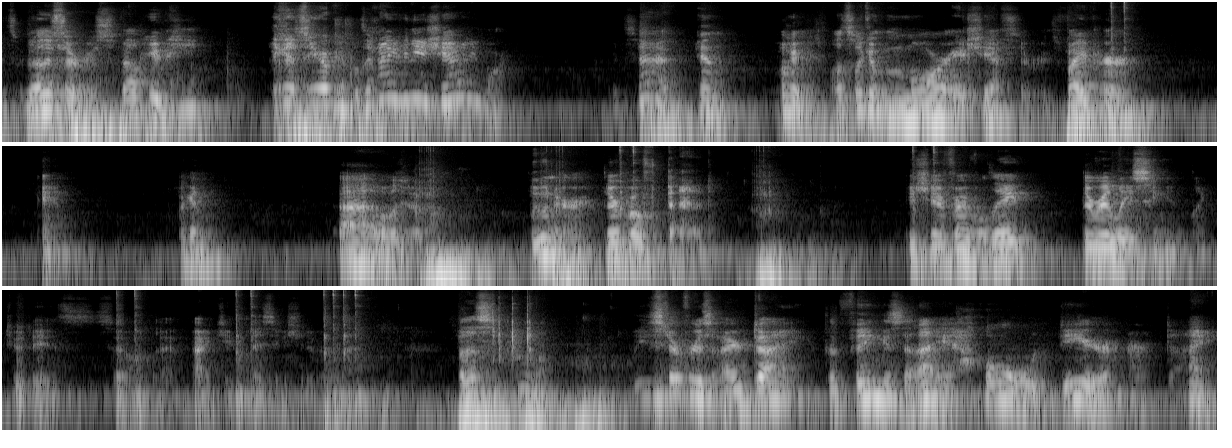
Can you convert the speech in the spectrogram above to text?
It's like other servers, Spell they got zero people. They're not even HCF anymore. It's sad. And, okay, let's look at more HCF servers. Viper and fucking, uh, what was it? Lunar, they're both dead. HCF Rival 8, they're releasing in like two days, so I, I can't really say shit about that. But that's the problem. These servers are dying. The things that I hold dear are dying.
